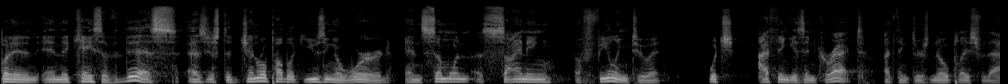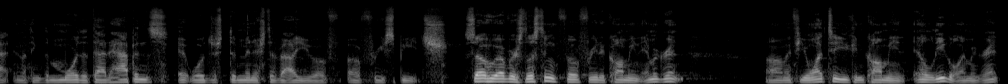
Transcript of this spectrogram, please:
But in, in the case of this, as just a general public using a word and someone assigning a feeling to it, which I think is incorrect. I think there's no place for that. And I think the more that that happens, it will just diminish the value of, of free speech. So, whoever's listening, feel free to call me an immigrant. Um, if you want to, you can call me an illegal immigrant,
